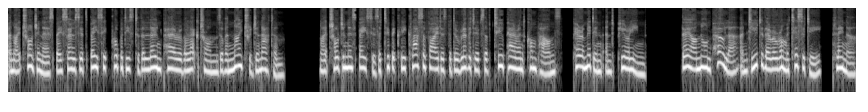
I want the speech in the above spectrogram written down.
A nitrogenous base owes its basic properties to the lone pair of electrons of a nitrogen atom. Nitrogenous bases are typically classified as the derivatives of two parent compounds, pyrimidine and purine. They are nonpolar and due to their aromaticity, planar.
